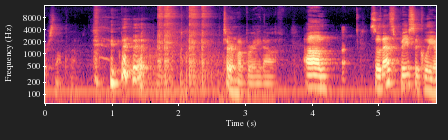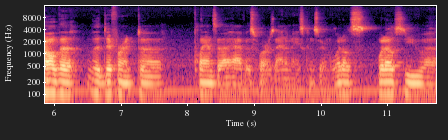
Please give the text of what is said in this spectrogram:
or something. Turn my brain off. Um, so that's basically all the the different uh, plans that I have as far as anime is concerned. What else? What else you uh,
